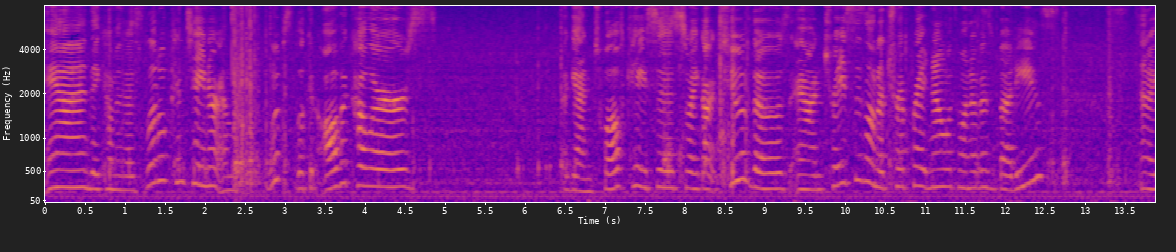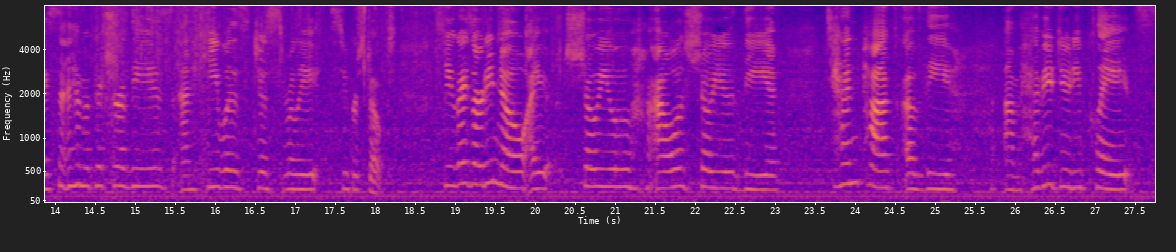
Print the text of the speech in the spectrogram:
And they come in this little container and whoops, look at all the colors. Again 12 cases. So I got two of those and Trace is on a trip right now with one of his buddies. And I sent him a picture of these and he was just really super stoked. So you guys already know I show you I will show you the 10 pack of the um, heavy duty plates.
